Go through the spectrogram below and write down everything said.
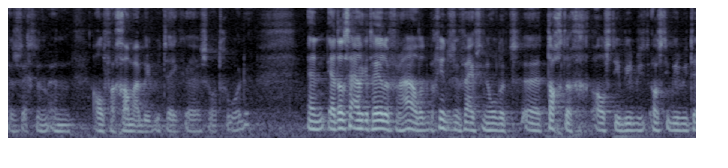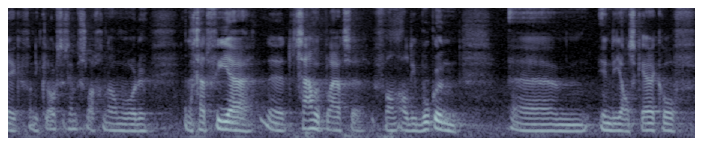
Dat is echt een, een alpha-gamma-bibliotheek soort geworden. En ja, dat is eigenlijk het hele verhaal. Dat begint dus in 1580 als die, als die bibliotheken van die kloosters in beslag genomen worden. En dat gaat via het samenplaatsen van al die boeken um, in de Janskerkhof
